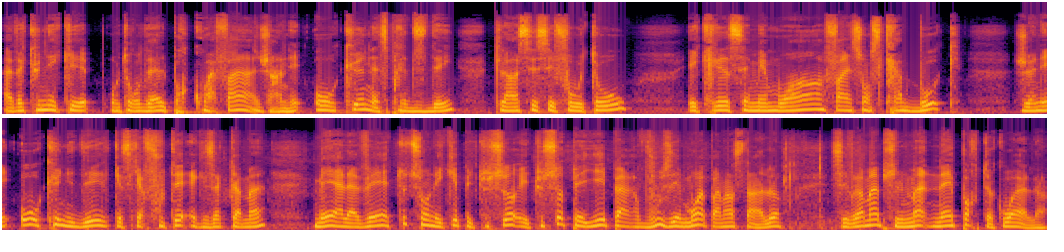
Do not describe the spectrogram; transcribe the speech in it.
avec une équipe autour d'elle pour quoi faire? J'en ai aucun esprit d'idée. Classer ses photos, écrire ses mémoires, faire son scrapbook. Je n'ai aucune idée qu'est-ce qu'elle foutait exactement, mais elle avait toute son équipe et tout ça, et tout ça payé par vous et moi pendant ce temps-là. C'est vraiment absolument n'importe quoi, là.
